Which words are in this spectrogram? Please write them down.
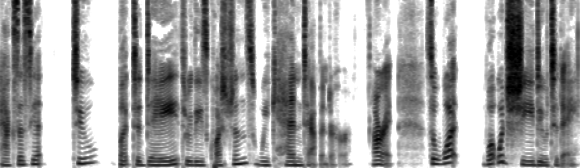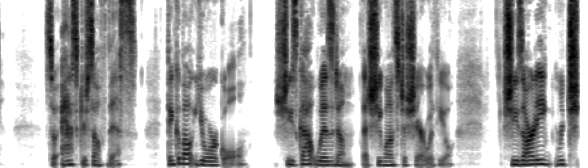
access yet to, but today through these questions we can tap into her. All right. So what what would she do today? So ask yourself this. Think about your goal. She's got wisdom that she wants to share with you. She's already reach,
